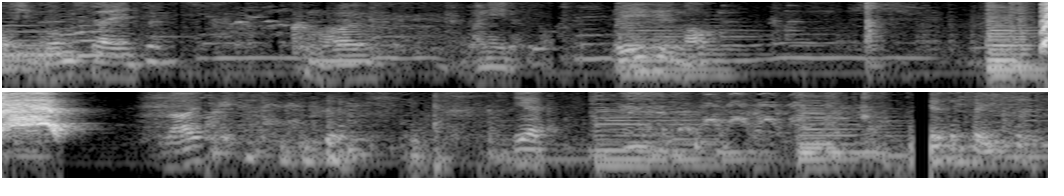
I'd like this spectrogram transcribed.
What's your mum saying? Come home. I need a fuck. Where's his mum? right? yeah. Here's a fetus.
